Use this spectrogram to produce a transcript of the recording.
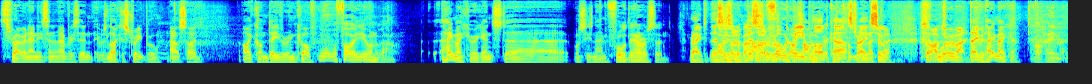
throwing anything and everything. It was like a street brawl outside Icon Diva in Cov. What, what fight are you on about? Haymaker against uh, what's his name? Fraudley Harrison. Right. This Oh, is a about- this is a rugby oh, I'm on a different podcast, right? So, so I'm talking about David Haymaker. Oh, Haymaker.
